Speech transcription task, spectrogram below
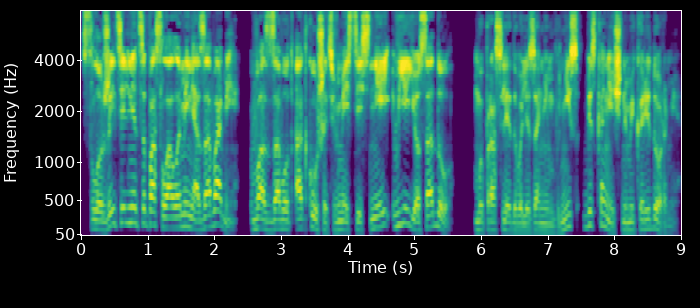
Служительница послала меня за вами. Вас зовут откушать вместе с ней в ее саду». Мы проследовали за ним вниз бесконечными коридорами.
